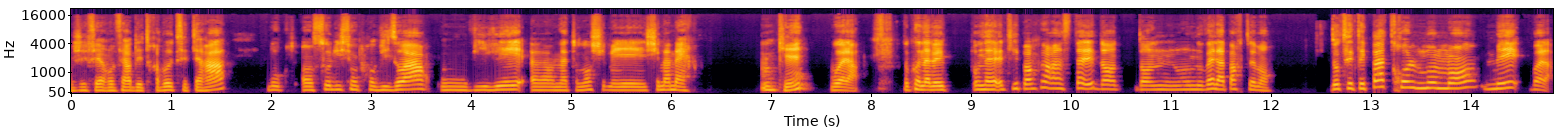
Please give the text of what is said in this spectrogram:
j'ai fait refaire des travaux, etc. Donc, en solution provisoire, on vivait euh, en attendant chez mes, chez ma mère. Ok. Voilà. Donc, on avait, on n'était pas encore installé dans, dans mon nouvel appartement. Donc, c'était pas trop le moment, mais voilà.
